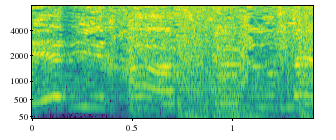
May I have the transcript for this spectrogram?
تیری خاطر میں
